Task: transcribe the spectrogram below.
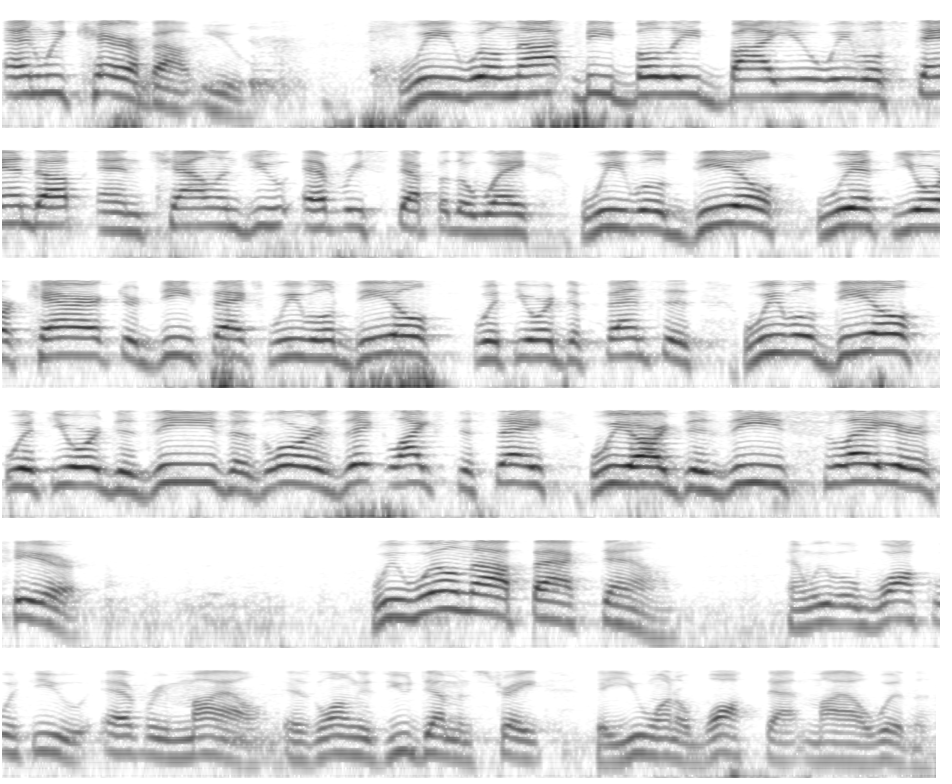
and we care about you. We will not be bullied by you. We will stand up and challenge you every step of the way. We will deal with your character defects. We will deal with your defenses. We will deal with your disease. As Laura Zick likes to say, we are disease slayers here. We will not back down. And we will walk with you every mile as long as you demonstrate that you want to walk that mile with us.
